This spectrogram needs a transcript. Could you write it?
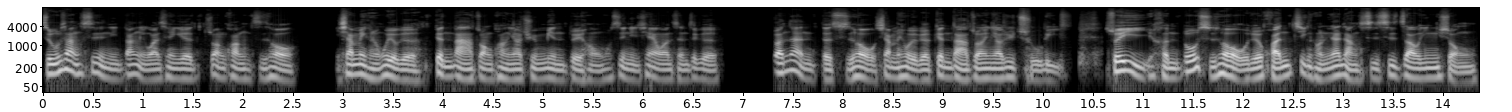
实物上是你当你完成一个状况之后，你下面可能会有个更大的状况要去面对哈，或是你现在完成这个专案的时候，下面会有个更大专案要去处理。所以很多时候，我觉得环境哈，人家讲时势造英雄，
